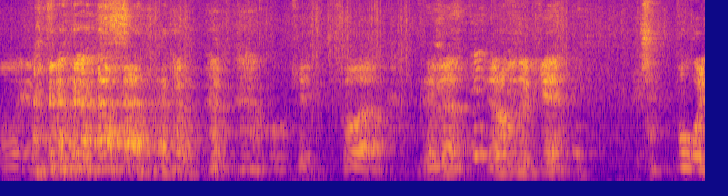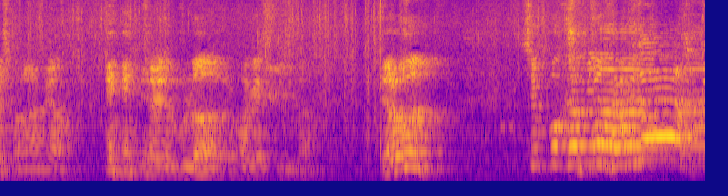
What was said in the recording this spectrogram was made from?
어 엠 오케이 좋아요. 그러면 여러분들께 축복을 전하며 저희는 물러나도록 하겠습니다. 여러분 축복합니다.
